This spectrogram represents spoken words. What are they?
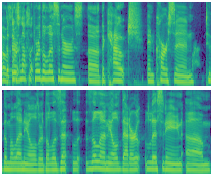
Oh, but for, there's nothing for the listeners. Uh, the couch and Carson to the millennials or the millennials that are listening. Um,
